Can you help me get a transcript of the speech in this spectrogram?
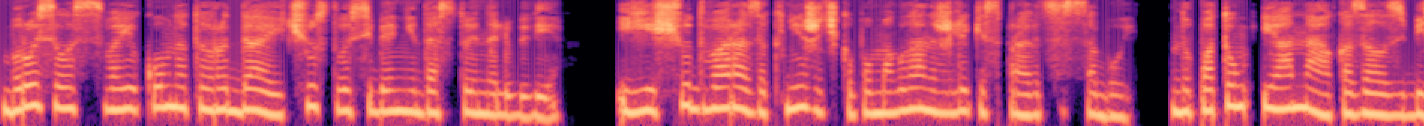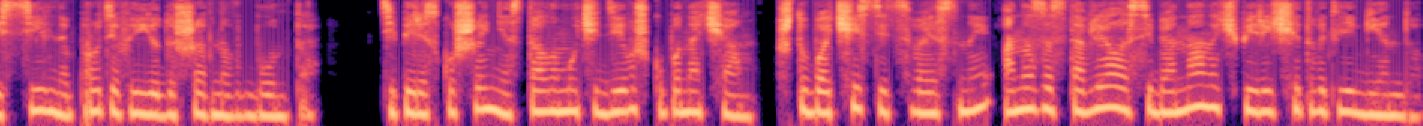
бросилась в свою комнату, рыдая, чувствуя себя недостойной любви. И еще два раза книжечка помогла Анжелике справиться с собой. Но потом и она оказалась бессильной против ее душевного бунта. Теперь искушение стало мучить девушку по ночам. Чтобы очистить свои сны, она заставляла себя на ночь перечитывать легенду.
